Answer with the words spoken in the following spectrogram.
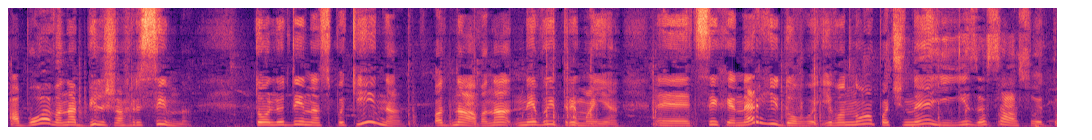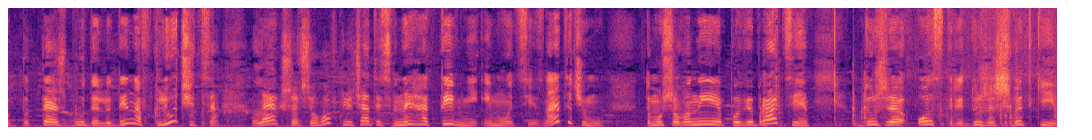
або вона більш агресивна. То людина спокійна, одна, вона не витримає е, цих енергій довго, і воно почне її засасувати. Тобто, теж буде людина включиться легше всього включатись в негативні емоції. Знаєте чому? Тому що вони по вібрації дуже острі, дуже швидкі.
